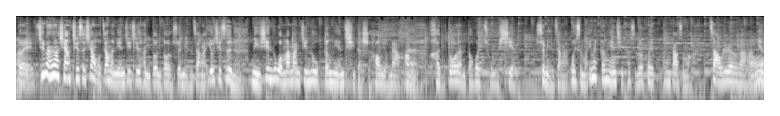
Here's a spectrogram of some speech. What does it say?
碍。对，基本上像其实像我这样的年纪，其实很多人都有睡眠障碍，尤其是女性，如果慢慢进入更年期的时候，有没有哈？很多人都会出现睡眠障碍。为什么？因为更年期，它是不是会碰到什么？燥热啊，面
